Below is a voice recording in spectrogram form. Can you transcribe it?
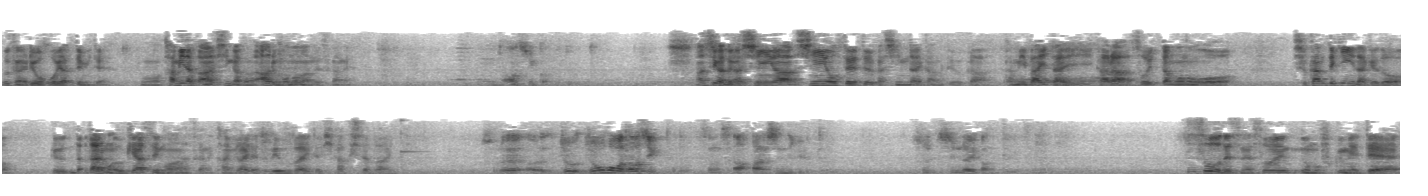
どうですかね？両方やってみて。その紙だと安心感があるものなんですかね？安心感って安心感というか信用信用性というか信頼感というか紙媒体からそういったものを主観的にだけどだ誰もが受けやすいものなんですかね。紙媒体とウェブ媒体を比較した場合。それあれ情情報が正しいってことそのあ安心できるって。し信頼感っていうそうですね。そういうのも含めて。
